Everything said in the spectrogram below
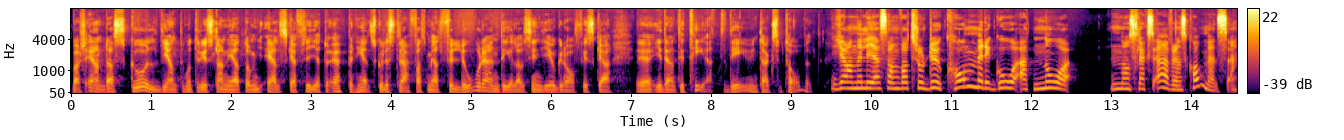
vars enda skuld gentemot Ryssland är att de älskar frihet och öppenhet skulle straffas med att förlora en del av sin geografiska eh, identitet. Det är ju inte acceptabelt. Jan Eliasson, vad tror du? Kommer det gå att nå någon slags överenskommelse?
